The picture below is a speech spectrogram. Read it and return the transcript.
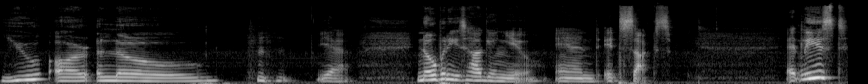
You are alone. Yeah. Nobody's hugging you, and it sucks. At least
